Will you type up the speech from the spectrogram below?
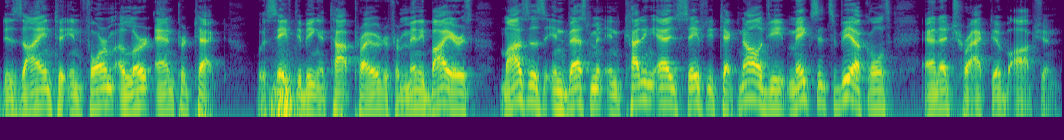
designed to inform, alert, and protect. With safety being a top priority for many buyers, Mazda's investment in cutting edge safety technology makes its vehicles an attractive option.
